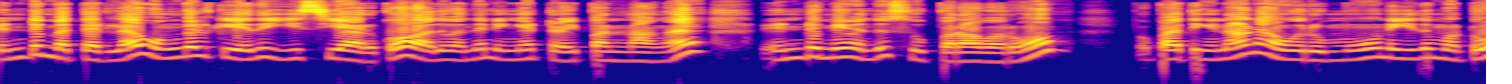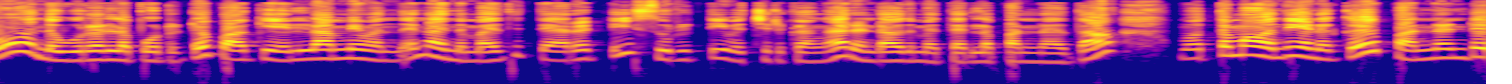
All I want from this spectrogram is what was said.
ரெண்டு மெத்தடில் உங்களுக்கு எது ஈஸியாக இருக்கோ அது வந்து நீங்கள் ட்ரை பண்ணலாங்க. ரெண்டுமே வந்து சூப்பராக வரும். இப்போ பார்த்தீங்கன்னா நான் ஒரு மூணு இது மட்டும் அந்த உரலில் போட்டுட்டு பாக்கி எல்லாமே வந்து நான் இந்த மாதிரி திரட்டி சுருட்டி வச்சுருக்கேங்க. ரெண்டாவது மெத்தடில் பண்ணது தான் மொத்தமாக வந்து எனக்கு பன்னெண்டு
